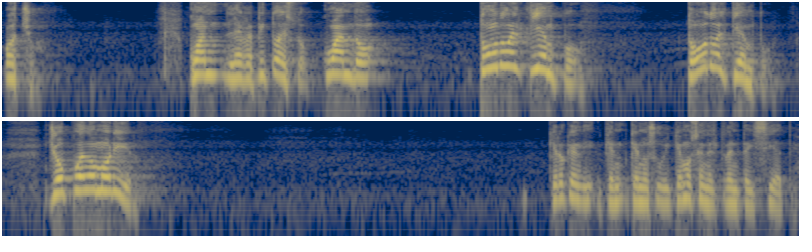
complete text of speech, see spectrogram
8. le repito esto, cuando todo el tiempo, todo el tiempo, yo puedo morir quiero que, nos ubiquemos en el 37.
